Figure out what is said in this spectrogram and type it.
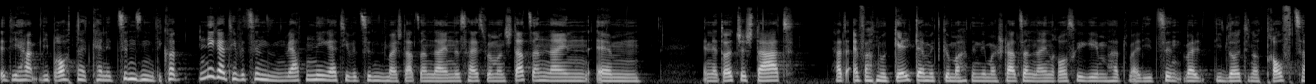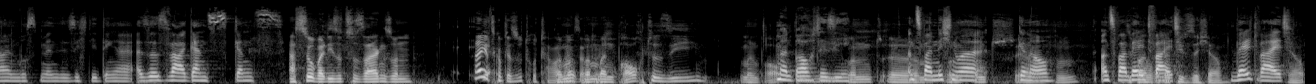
die haben, die brauchten halt keine Zinsen, die konnten negative Zinsen. Wir hatten negative Zinsen bei Staatsanleihen. Das heißt, wenn man Staatsanleihen, ähm, wenn der deutsche Staat hat einfach nur Geld damit gemacht, indem er Staatsanleihen rausgegeben hat, weil die Zin weil die Leute noch draufzahlen mussten, wenn sie sich die Dinger. Also es war ganz, ganz. Ach so, weil die sozusagen so ein. Ah, jetzt kommt der Sutro-Tower. Man, man, man brauchte sie. Man brauchte, man brauchte sie. sie. Und, ähm, und zwar nicht und, nur, und, genau. Ja, hm. Und zwar weltweit. sicher. Weltweit. Ja.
